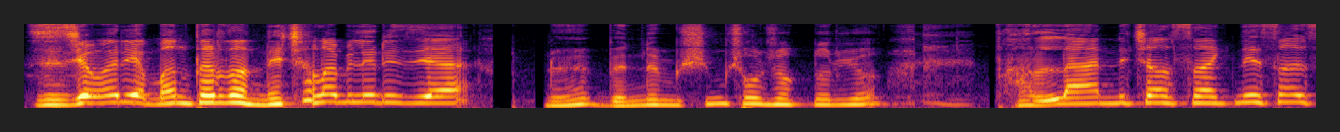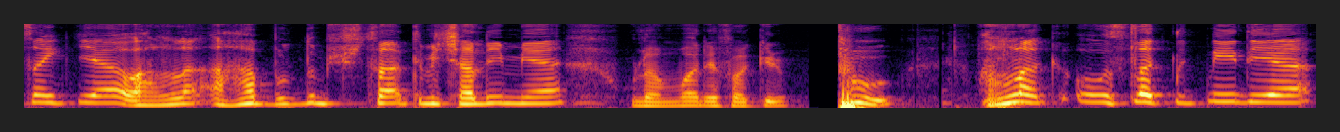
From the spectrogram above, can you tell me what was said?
Sizce var ya mantardan ne çalabiliriz ya? Ne? Benden bir şey mi çalacaklar ya? Vallahi ne çalsak ne çalsak ya. Vallahi aha buldum şu saati bir çalayım ya. Ulan var ya fakir. Puh. Allah o ıslaklık neydi ya?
